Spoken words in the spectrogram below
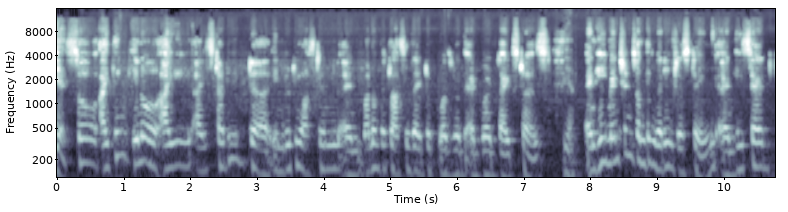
Yes, so I think you know I I studied uh, in UT Austin, and one of the classes I took was with Edsger Dijkstra's, yeah. And he mentioned something very interesting, and he said,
